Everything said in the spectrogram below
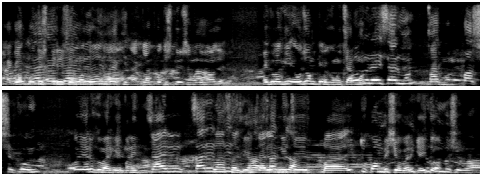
এক লাখ এটা- পঁচিশ এটা- তিরিশের মধ্যে তিনটা হ্যাঁ, কি? এক লাখ পঁচিশ তিরিশের মধ্যে নেওয়া যাবে। এগুলো কি ওজন কীরকম? চার মন? ওজন এই চার মন চার। পাঁচশো কম। ও এরকম আর কি মানে চার চারের প্লাস আর কি নিচে, হ্যাঁ, চারের চার নিচে একটু কম বেশি হবে আর কি এই তো? বেশি ভাই,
